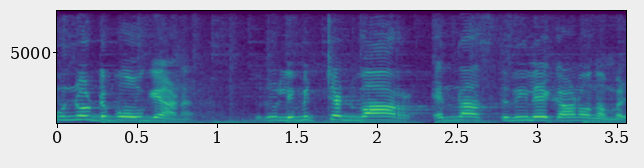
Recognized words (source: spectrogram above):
മുന്നോട്ട് പോവുകയാണ്. ഒരു ലിമിറ്റഡ് വാർ എന്ന സ്ഥിതിയിലേക്കാണോ നമ്മൾ?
